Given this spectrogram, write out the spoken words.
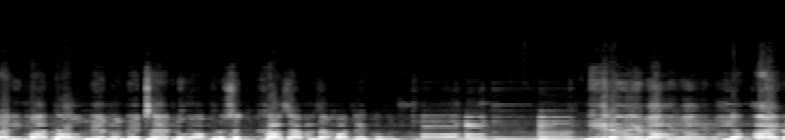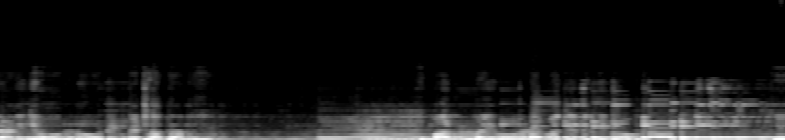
મારી માતાઓ બહેનો બેઠા એટલે હું આ પ્રસંગ ખાસ આપના માટે કહું છું. ઘેરા આવ્યા એટલે આયરાણી જે ઓરડું ઓઢીને બેઠા હતા ને માણુરભાઈ ઓરડામાં જઈને કીધું કે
